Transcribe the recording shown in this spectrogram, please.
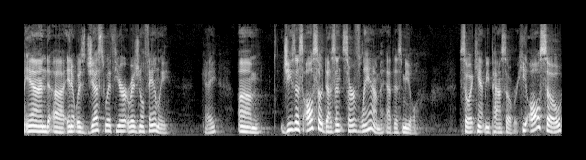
and, uh, and it was just with your original family. Okay? Um, Jesus also doesn't serve lamb at this meal, so it can't be Passover. He also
